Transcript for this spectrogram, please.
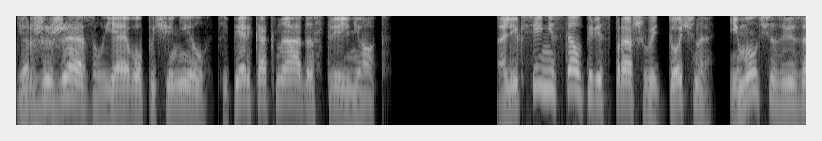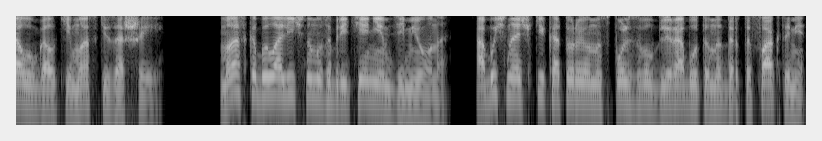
«Держи жезл, я его починил, теперь как надо стрельнет». Алексей не стал переспрашивать точно и молча завязал уголки маски за шеей. Маска была личным изобретением Демиона. Обычно очки, которые он использовал для работы над артефактами,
